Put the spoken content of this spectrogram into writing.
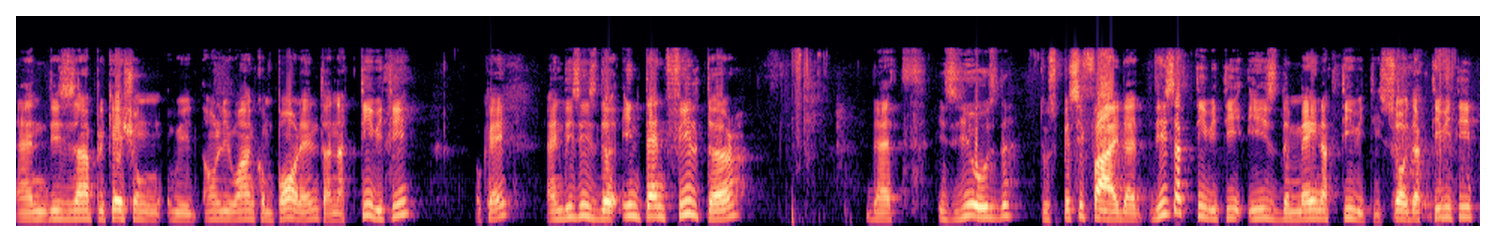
and this is an application with only one component, an activity, okay? And this is the intent filter that is used to specify that this activity is the main activity. So the activity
